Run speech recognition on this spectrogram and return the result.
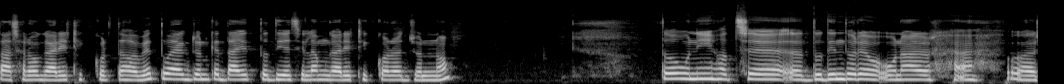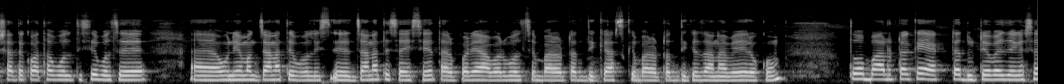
তাছাড়াও গাড়ি ঠিক করতে হবে। তো একজনকে দায়িত্ব দিয়েছিলাম গাড়ি ঠিক করার জন্য। তো উনি হচ্ছে দুদিন ধরে ওনার সাথে কথা বলতেছে, বলছে উনি আমাকে জানাতে বলি জানাতে চাইছে। তারপরে আবার বলছে, বারোটার দিকে, আজকে বারোটার দিকে জানাবে, এরকম। তো বারোটাকে একটা দুটো বেজে গেছে,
